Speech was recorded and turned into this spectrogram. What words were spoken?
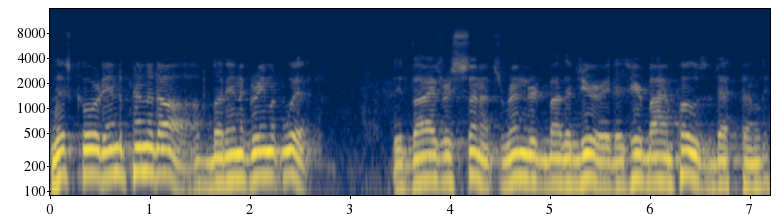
This court, independent of, but in agreement with, the advisory sentence rendered by the jury does hereby impose the death penalty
